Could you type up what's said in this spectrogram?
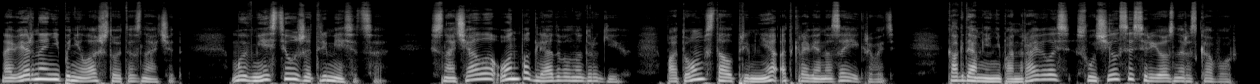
Наверное, не поняла, что это значит. Мы вместе уже три месяца. Сначала он поглядывал на других, потом стал при мне откровенно заигрывать. Когда мне не понравилось, случился серьезный разговор.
